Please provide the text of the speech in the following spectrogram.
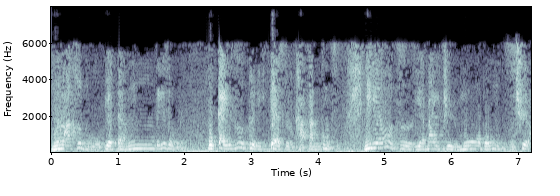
我那主部要等的容不该日给你感受他张公子，你连物资也买句莫崩子去了。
